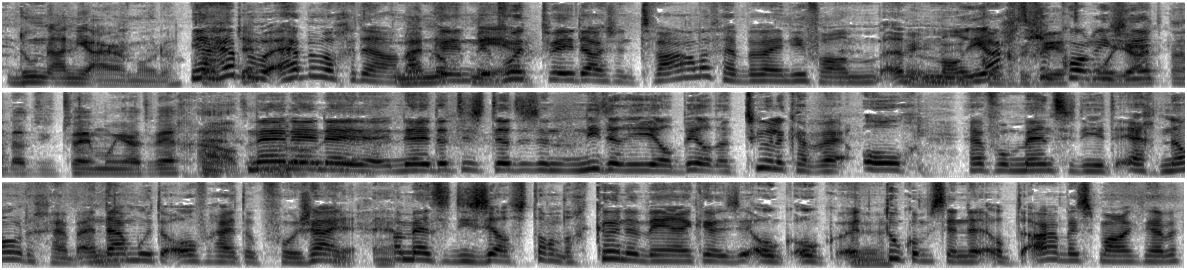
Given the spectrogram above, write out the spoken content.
doen aan die armoede. Ja, hebben we, hebben we gedaan. Maar nog in- meer. Voor 2012 hebben wij in ieder geval een, een Nee, u miljard compenseert een gecorrigeerd. miljard nadat u 2 miljard weghaalt. Nee, nee, nee, nee, nee dat is, dat is een, niet een reëel beeld. Natuurlijk hebben wij oog hè, voor mensen die het echt nodig hebben. En daar moet de overheid ook voor zijn. Maar mensen die zelfstandig kunnen werken, ook, ook een toekomst in de, op de arbeidsmarkt hebben,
